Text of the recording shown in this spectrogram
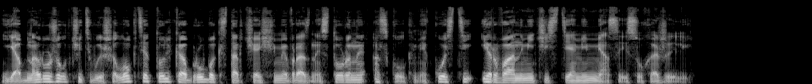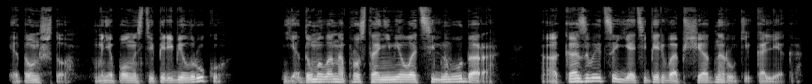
я обнаружил чуть выше локтя только обрубок с торчащими в разные стороны осколками кости и рваными частями мяса и сухожилий. Это он что, мне полностью перебил руку? Я думал, она просто онемела от сильного удара. А оказывается, я теперь вообще однорукий калека.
